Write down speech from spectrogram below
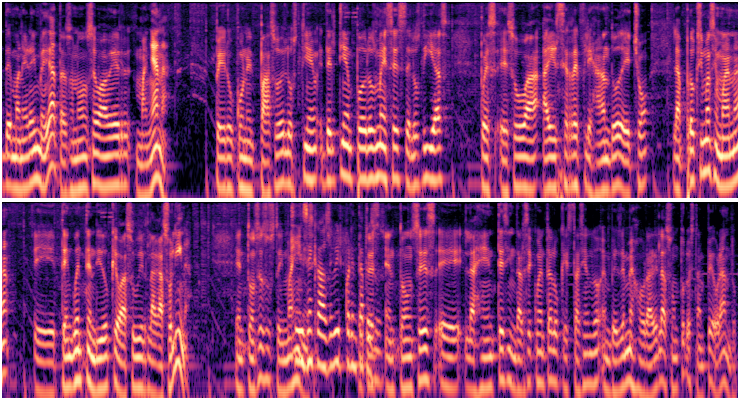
de manera inmediata, eso no se va a ver mañana. Pero con el paso de los del tiempo, de los meses, de los días, pues eso va a irse reflejando. De hecho, la próxima semana eh, tengo entendido que va a subir la gasolina. Entonces usted imagina. Dicen que va a subir 40 pesos. Entonces eh, la gente sin darse cuenta de lo que está haciendo, en vez de mejorar el asunto, lo está empeorando.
